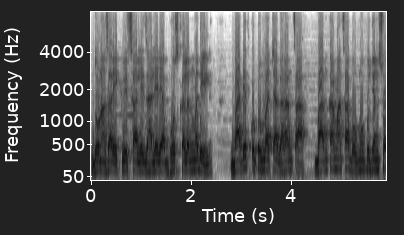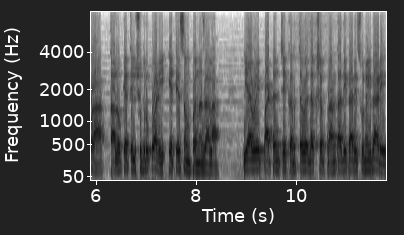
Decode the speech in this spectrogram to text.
दोन हजार एकवीस साली झालेल्या भूस्खलन मधील बाधित कुटुंबाच्या घरांचा बांधकामाचा भूमिपूजन सोहळा तालुक्यातील शुद्रुकवाडी येथे संपन्न झाला. यावेळी पाटणचे कर्तव्यदक्ष प्रांताधिकारी सुनील गाडे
